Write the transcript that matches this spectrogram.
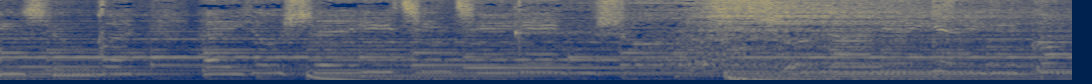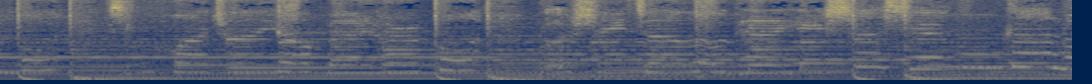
琴弦外，还有谁轻轻说？说那年烟雨空蒙，杏花船摇摆而过，过谁家楼台一声弦歌落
